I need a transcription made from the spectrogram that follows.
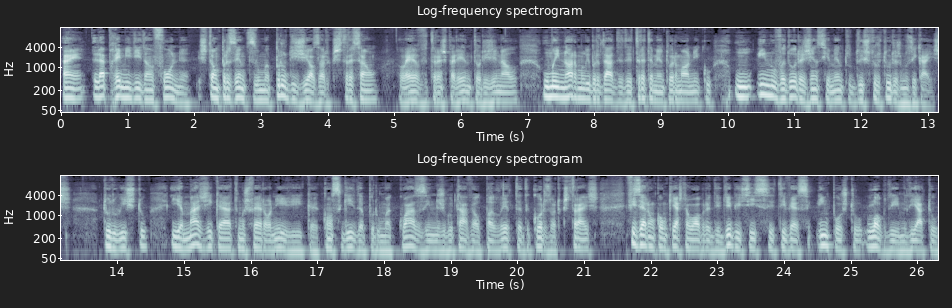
Em L'après-midi d'un faune estão presentes uma prodigiosa orquestração, leve, transparente, original, uma enorme liberdade de tratamento harmónico, um inovador agenciamento de estruturas musicais. Tudo isto e a mágica atmosfera onírica conseguida por uma quase inesgotável paleta de cores orquestrais fizeram com que esta obra de Debussy se tivesse imposto logo de imediato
